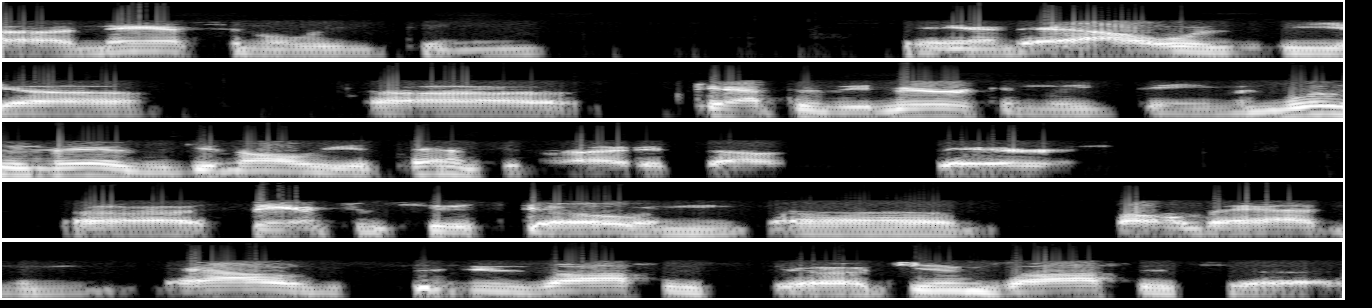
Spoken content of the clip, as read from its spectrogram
uh, National League team, and Al was the uh, uh, captain of the American League team. And Willie Mays was getting all the attention, right? It's out there in uh, San Francisco and uh, all that. And Al was sitting in his office, uh, Jim's office, uh,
